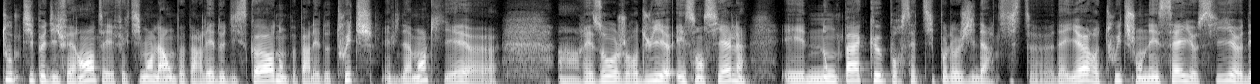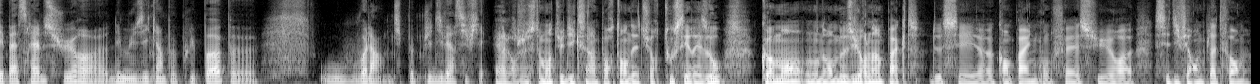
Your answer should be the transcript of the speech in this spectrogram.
tout petit peu différentes. Et effectivement, là, on peut parler de Discord, on peut parler de Twitch, évidemment, qui est euh, un réseau aujourd'hui essentiel. Et non pas que pour cette typologie d'artistes, d'ailleurs. Twitch, on essaye aussi des passerelles sur des musiques un peu plus pop ou voilà, un petit peu plus diversifiées. Et alors justement, tu dis que c'est important d'être sur tous ces réseaux. Comment on en mesure l'impact? De ces campagnes qu'on fait sur ces différentes plateformes?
